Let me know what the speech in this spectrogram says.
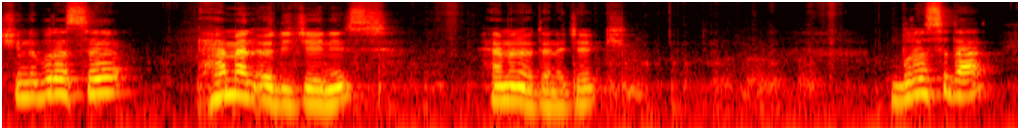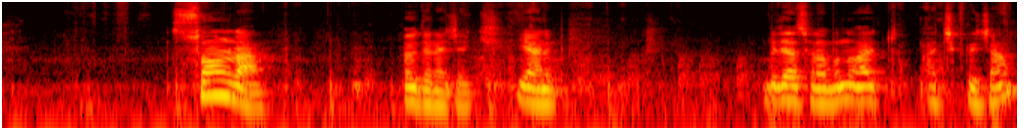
Şimdi burası hemen ödeyeceğiniz, hemen ödenecek. Burası da sonra ödenecek. Yani biraz sonra bunu aç- açıklayacağım.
